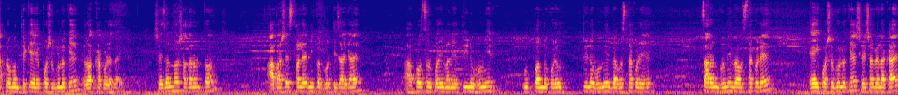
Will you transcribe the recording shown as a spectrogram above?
আক্রমণ থেকে পশুগুলোকে রক্ষা করে যায় সেজন্য সাধারণত আবাসস্থলের নিকটবর্তী জায়গায় প্রচুর পরিমাণে তৃণভূমির উৎপন্ন করে, তৃণভূমির ব্যবস্থা করে চারণভূমির ব্যবস্থা করে এই পশুগুলোকে সেসব এলাকায়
